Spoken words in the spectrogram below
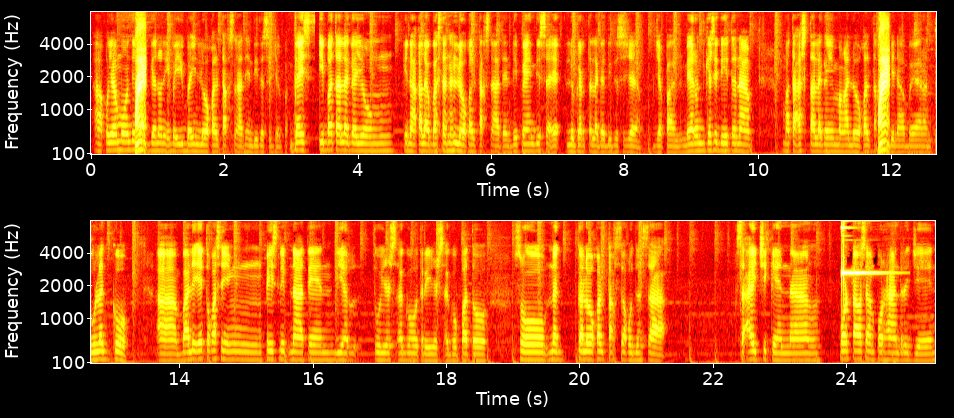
Ah, Kuya Monde, bakit ganun, iba-iba yung local tax natin dito sa Japan. Guys, iba talaga yung kinakalabasan ng local tax natin. Depende sa eh, lugar talaga dito sa Ja- Japan. Meron kasi dito na mataas talaga yung mga local tax na binabayaran. Tulad ko, ah bali ito kasi yung payslip natin year 2 years ago, 3 years ago pa to. So, nagka-local tax ako dun sa sa iChicken ng 4,400 yen.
